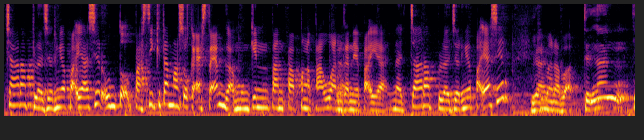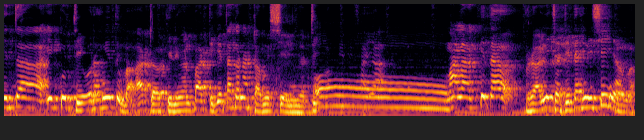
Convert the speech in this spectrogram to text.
Cara belajarnya Pak Yasir untuk pasti kita masuk ke STM nggak mungkin tanpa pengetahuan kan ya Pak ya. Nah cara belajarnya Pak Yasir Ya, gimana Pak? Dengan kita ikut di orang itu, Pak, ada gilingan padi, kita kan ada mesin. Jadi saya Oh. malah kita berani jadi teknisinya, Pak.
